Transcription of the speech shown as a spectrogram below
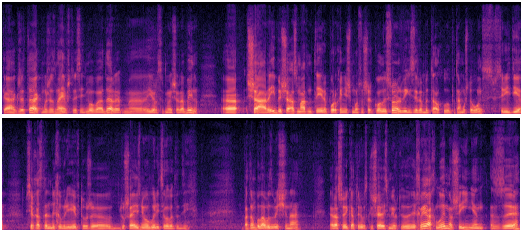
Как же так? Мы же знаем, что 7 Адара э, Йорцит мой шарабейну, Шары бешас матн тейра порханиш мосн шеркол и соль вигзера потому что он в среде всех остальных евреев тоже душа из него вылетела в этот день. Потом была возвращена росой, которые воскрешались мертвые. Вехреах лоймер шиинен з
